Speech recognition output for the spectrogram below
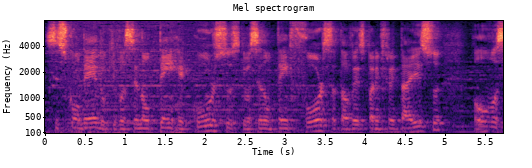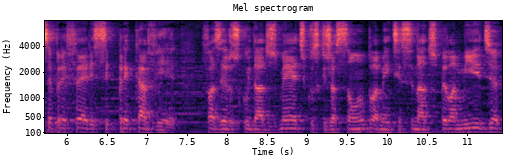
se escondendo que você não tem recursos, que você não tem força talvez para enfrentar isso, ou você prefere se precaver, fazer os cuidados médicos que já são amplamente ensinados pela mídia,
